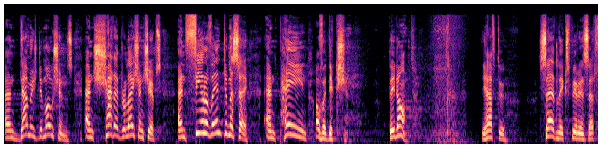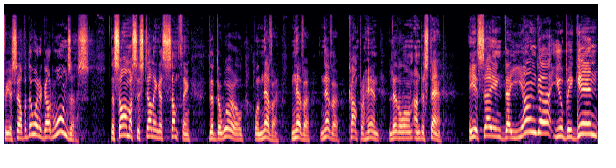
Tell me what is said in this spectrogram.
and damaged emotions and shattered relationships and fear of intimacy and pain of addiction. They don't. You have to sadly experience that for yourself. But the Word of God warns us. The psalmist is telling us something that the world will never, never, never comprehend, let alone understand. He is saying the younger you begin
